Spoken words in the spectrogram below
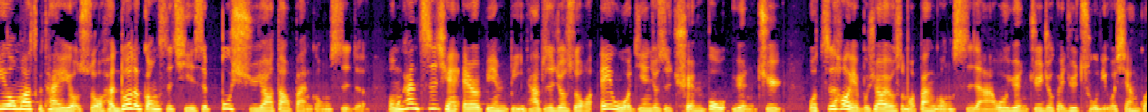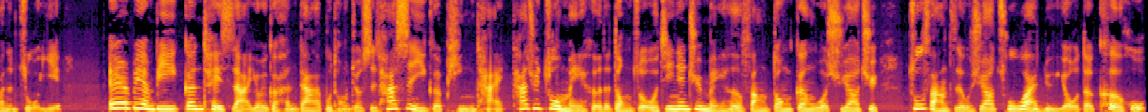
Elon Musk 他也有说，很多的公司其实是不需要到办公室的。我们看之前 Airbnb，他不是就说，诶，我今天就是全部远距，我之后也不需要有什么办公室啊，我远距就可以去处理我相关的作业。Airbnb 跟 Tesla 有一个很大的不同，就是它是一个平台，它去做媒合的动作。我今天去媒合房东，跟我需要去租房子，我需要出外旅游的客户，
